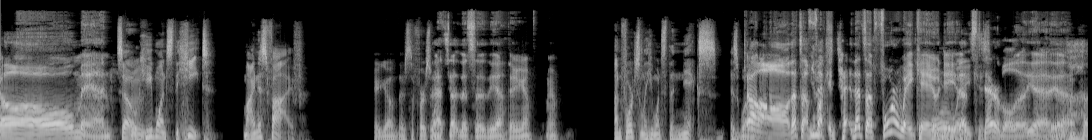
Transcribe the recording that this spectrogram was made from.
Oh man, So Hmm. he wants the Heat minus five. There you go. There's the first one. that's that's the yeah. There you go. Yeah. Unfortunately, he wants the Knicks as well. Oh, that's a Yes. fucking te- that's a four way KOD. Four-way that's kiss. terrible. Uh, yeah, yeah.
